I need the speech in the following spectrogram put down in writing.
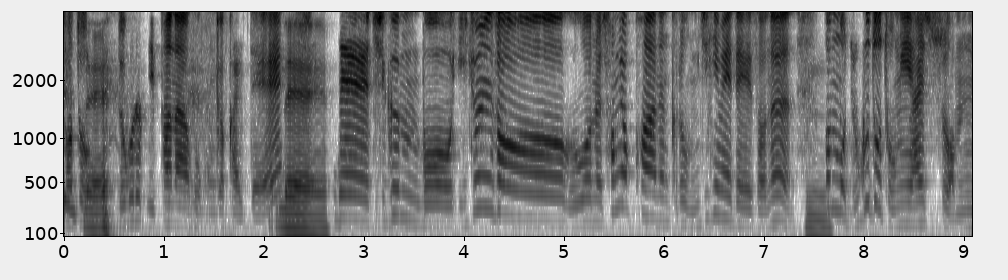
저도 네. 누구를 비판하고 공격할 때. 네. 근데 지금 뭐 이준석 의원을 성역화하는 그런 움직임에 대해서는 음. 그건 뭐 누구도 동의할 수 없는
